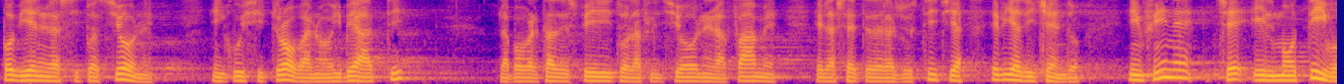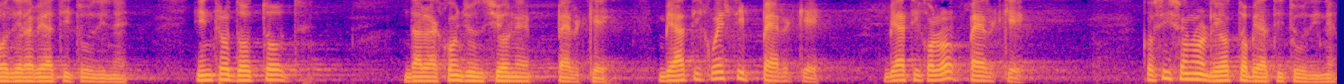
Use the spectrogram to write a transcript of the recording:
poi viene la situazione in cui si trovano i beati, la povertà del spirito, l'afflizione, la fame e la sette della giustizia e via dicendo. Infine c'è il motivo della beatitudine, introdotto dalla congiunzione perché. Beati questi perché, beati coloro perché. Così sono le otto beatitudini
